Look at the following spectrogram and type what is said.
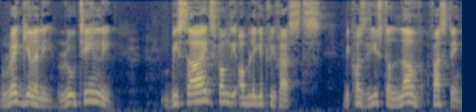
regularly, routinely, besides from the obligatory fasts, because they used to love fasting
